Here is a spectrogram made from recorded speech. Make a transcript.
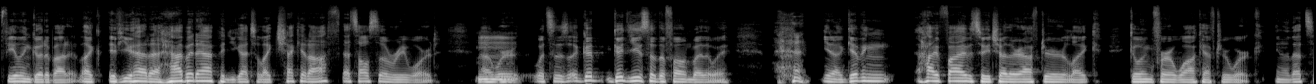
feeling good about it. Like if you had a habit app and you got to like check it off, that's also a reward. Uh, Mm. where what's this, a good good use of the phone, by the way. you know, giving high fives to each other after like going for a walk after work. You know, that's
